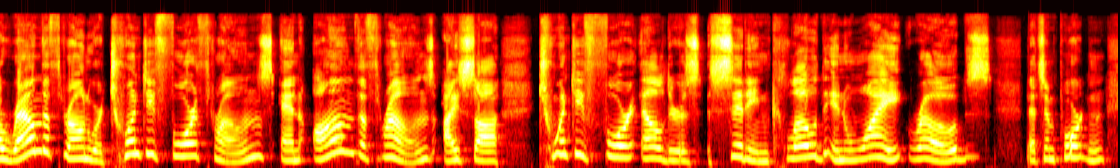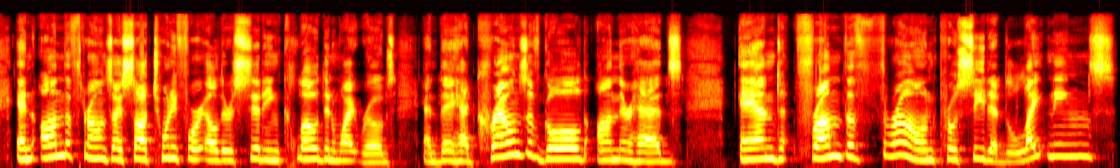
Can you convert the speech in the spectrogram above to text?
Around the throne were 24 thrones, and on the thrones I saw 24 elders sitting clothed in white robes. That's important. And on the thrones I saw 24 elders sitting clothed in white robes, and they had crowns of gold on their heads. And from the throne proceeded lightnings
